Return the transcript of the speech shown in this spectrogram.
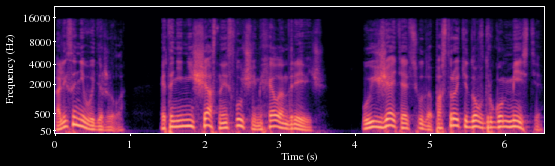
Алиса не выдержала. Это не несчастные случаи, Михаил Андреевич. Уезжайте отсюда, постройте дом в другом месте.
